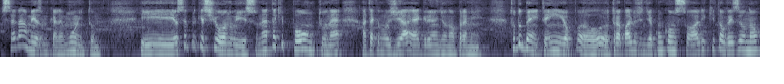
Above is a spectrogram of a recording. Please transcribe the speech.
Será mesmo que ela é muito? E eu sempre questiono isso, né? Até que ponto, né, a tecnologia é grande ou não para mim? Tudo bem, tem eu, eu, eu, trabalho hoje em dia com console que talvez eu não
